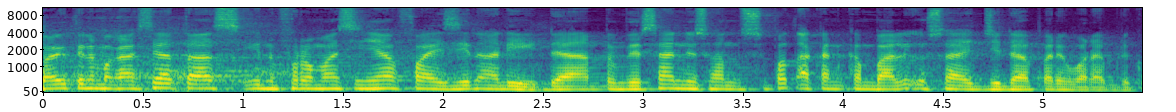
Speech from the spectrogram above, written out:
Baik, terima kasih atas informasinya Faizin Adi dan pemirsa News on akan kembali usai jeda pariwara berikut.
